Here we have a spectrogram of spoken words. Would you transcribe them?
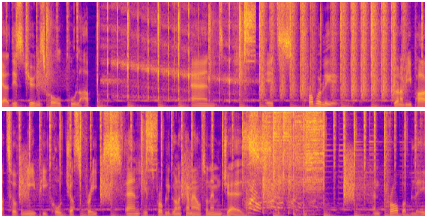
Yeah, this tune is called Pull Up, and it's probably gonna be part of an EP called Just Freaks, and it's probably gonna come out on MJazz, and probably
